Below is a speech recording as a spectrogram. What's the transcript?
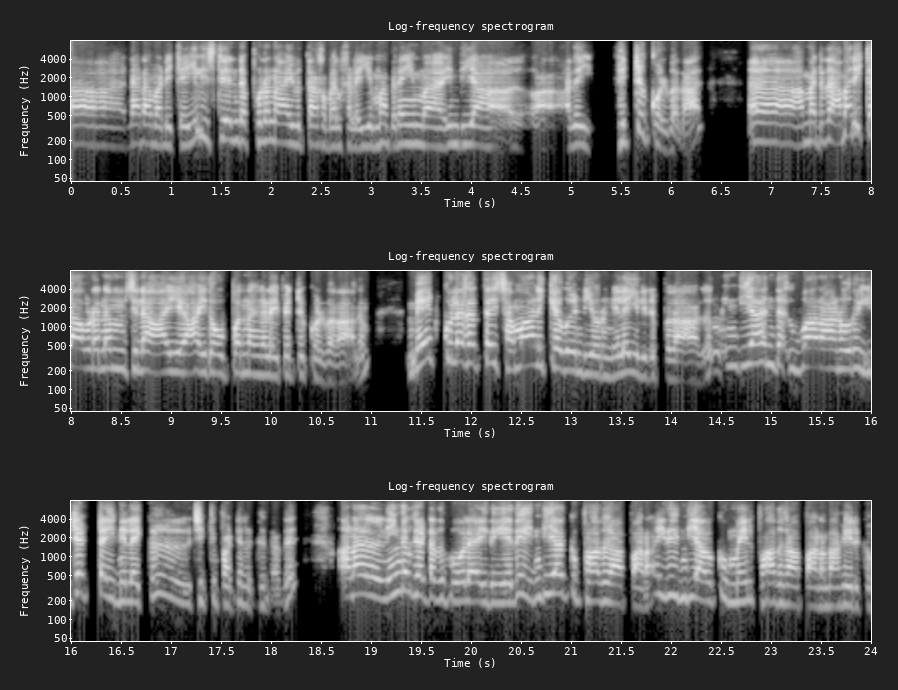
ஆஹ், நடவடிக்கையில் இஸ்ரேலின் புலனாய்வு தகவல்களையும் அதனையும் இந்தியா அதை பெற்றுக்கொள்வதால் ஆஹ், மற்றது அமெரிக்காவுடனும் சில ஆயுத ஒப்பந்தங்களை பெற்றுக்கொள்வதாலும் மேற்குலகத்தை சமாளிக்க வேண்டிய ஒரு நிலையில் இருப்பதாலும் இந்தியா இந்த இவ்வாறான ஒரு இரட்டை நிலைக்குள் சிக்கப்பட்டிருக்கின்றது. ஆனால் நீங்கள் கேட்டது போல இது எது இந்தியாவுக்கு பாதுகாப்பான? இது இந்தியாவுக்கு உண்மையில் பாதுகாப்பானதாக இருக்க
